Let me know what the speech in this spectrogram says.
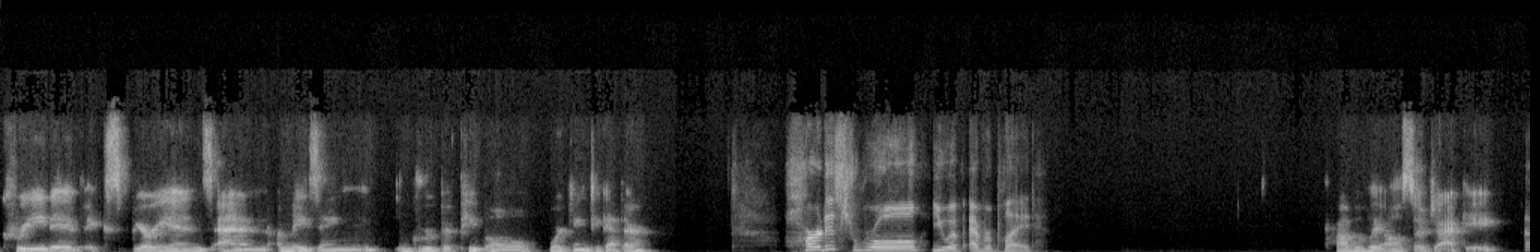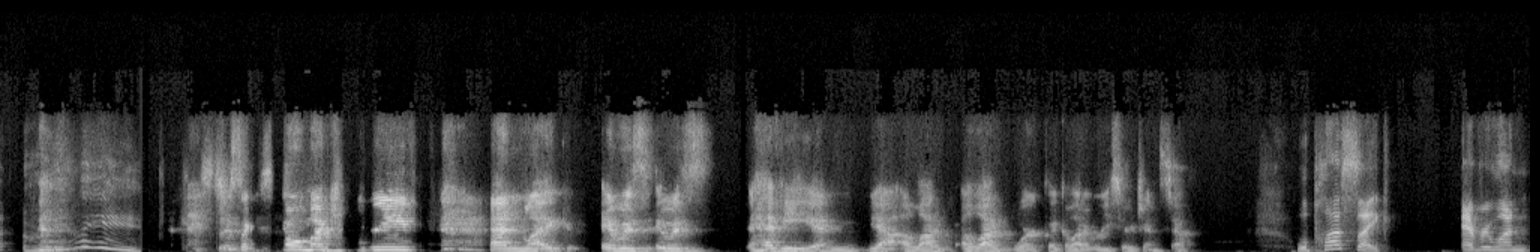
creative experience and amazing group of people working together. Hardest role you have ever played? Probably also Jackie. Uh, really? It's just like so much grief and like it was it was heavy and yeah, a lot of a lot of work, like a lot of research and stuff. Well, plus, like everyone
